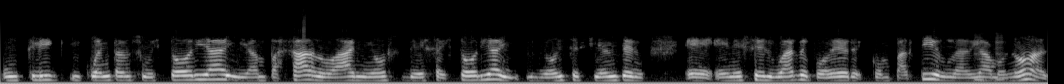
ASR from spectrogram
un clic y cuentan su historia y han pasado años de esa historia y, hoy se sienten eh, en ese lugar de poder compartirla, digamos, ¿no? Al,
